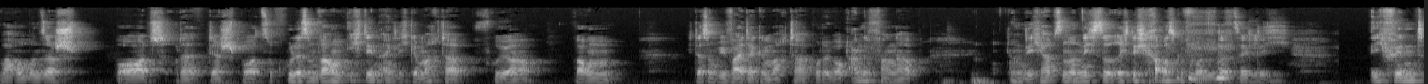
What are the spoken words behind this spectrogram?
warum unser Sport oder der Sport so cool ist und warum ich den eigentlich gemacht habe früher, warum ich das irgendwie weitergemacht habe oder überhaupt angefangen habe. Und ich habe es noch nicht so richtig rausgefunden tatsächlich. Ich finde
